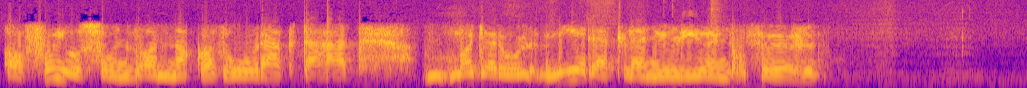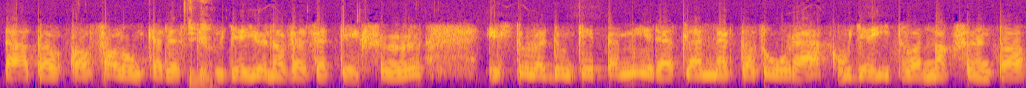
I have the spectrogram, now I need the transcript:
a folyosón vannak az órák, tehát magyarul méretlenül jön föl tehát a, a falon keresztül Igen. ugye jön a vezeték föl, és tulajdonképpen méretlen, mert az órák ugye itt vannak fönt a,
